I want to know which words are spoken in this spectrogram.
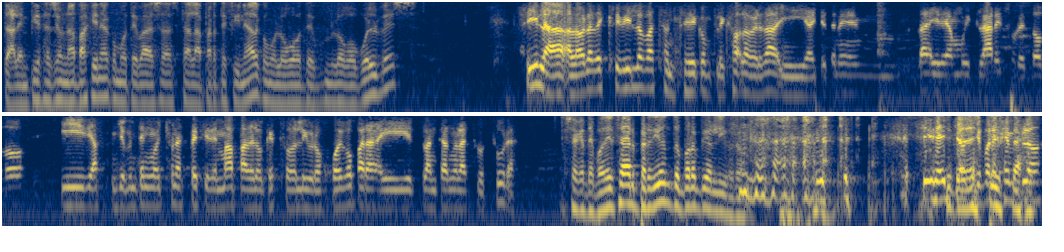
tal empiezas en una página, como te vas hasta la parte final, como luego, te, luego vuelves. Sí, la- a la hora de escribirlo es bastante complicado, la verdad, y hay que tener la idea muy clara y sobre todo y yo me tengo hecho una especie de mapa de lo que es todo el libro juego para ir planteando la estructura. O sea, que te podéis haber perdido en tu propio libro. Sí, de Si hecho, por ejemplo,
